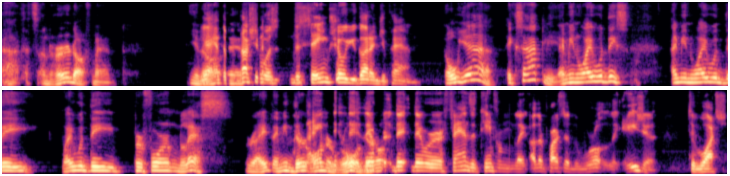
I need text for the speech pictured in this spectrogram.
Ah, that's unheard of, man. You know. yeah and the and- production was the same show you got in japan Oh yeah, exactly. I mean, why would they? I mean, why would they? Why would they perform less? Right? I mean, they're I- on a they- roll. They, on- they, they were fans that came from like other parts of the world, like Asia, to watch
